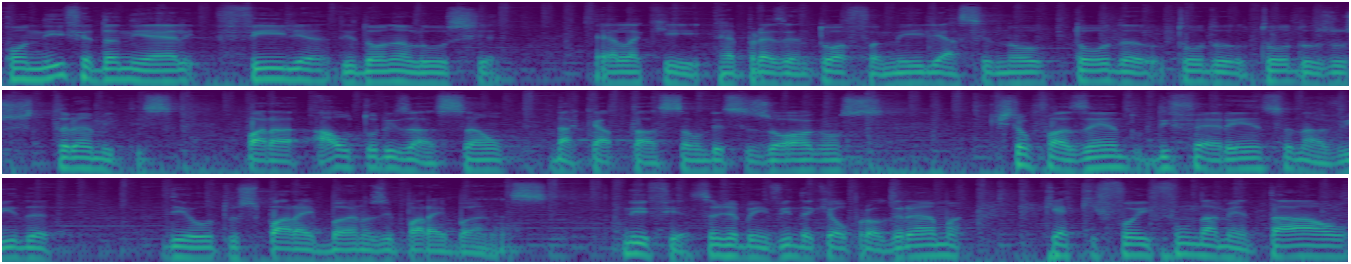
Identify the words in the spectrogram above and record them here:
com Nífia Daniele, filha de Dona Lúcia. Ela que representou a família, assinou todo, todo, todos os trâmites para autorização da captação desses órgãos que estão fazendo diferença na vida de outros paraibanos e paraibanas. Nífia, seja bem-vinda aqui ao programa. O que é que foi fundamental?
